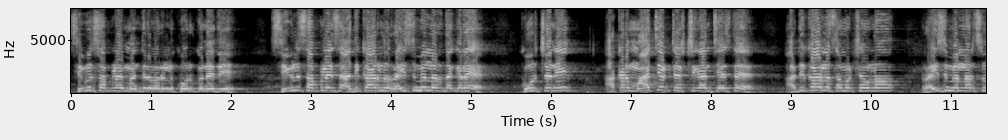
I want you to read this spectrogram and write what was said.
సివిల్ సప్లై మంత్రివర్యులను కోరుకునేది సివిల్ సప్లైస్ అధికారులు రైస్ మిల్లర్ దగ్గరే కూర్చొని అక్కడ మార్చర్ టెస్ట్ కానీ చేస్తే అధికారుల సమక్షంలో రైస్ మిల్లర్స్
